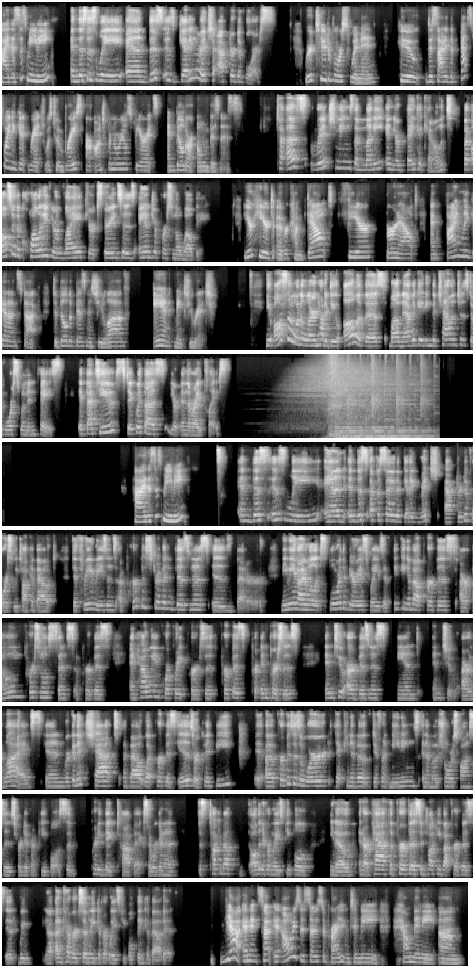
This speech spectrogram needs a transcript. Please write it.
Hi, this is Mimi. And this is Lee. And this is Getting Rich After Divorce. We're two divorced women who decided the best way to get rich was to embrace our entrepreneurial spirits and build our own business. To us, rich means the money in your bank account, but also the quality of your life, your experiences, and your personal well being. You're here to overcome doubt, fear, burnout, and finally get unstuck to build a business you love and makes you rich. You also want to learn how to do all of this while navigating the challenges divorced women face. If that's you, stick with us. You're in the right place. Hi, this is Mimi. And this is Lee. And in this episode of Getting Rich After Divorce, we talk about the three reasons a purpose driven business is better. Mimi and I will explore the various ways of thinking about purpose, our own personal sense of purpose, and how we incorporate purpose, purpose and purses into our business and into our lives. And we're going to chat about what purpose is or could be. Uh, purpose is a word that can evoke different meanings and emotional responses for different people. It's a pretty big topic. So we're going to just talk about all the different ways people, you know, in our path of purpose and talking about purpose, it, we you know, uncovered so many different ways people think about it. Yeah, and it's so it always is so surprising to me how many um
